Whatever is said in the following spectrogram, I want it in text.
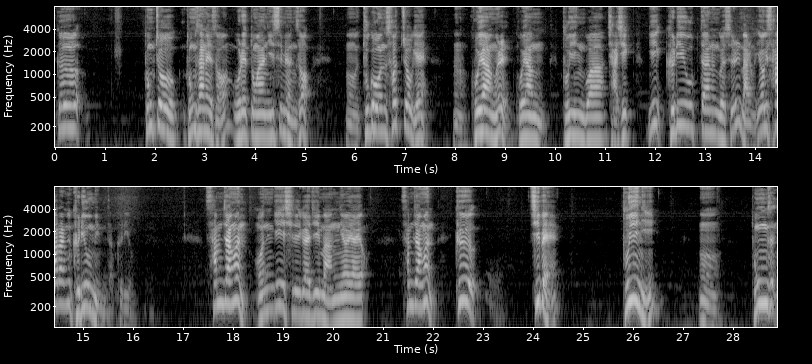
그 동쪽 동산에서 오랫동안 있으면서 어, 두고 온 서쪽에 어, 고향을 고향 부인과 자식이 그리웁다는 것을 거예요. 여기 건 그리움입니다. 그리움. 3장은 언기 실가지 망녀야요. 3장은 그 집에 부인이 어, 동산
